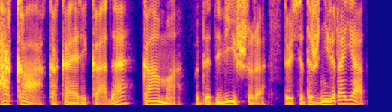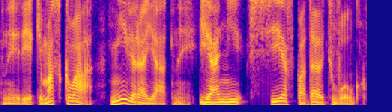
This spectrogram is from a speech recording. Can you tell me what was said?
Ака, какая река, да? Кама, вот это Вишера. То есть это же невероятные реки. Москва, невероятные. И они все впадают в Волгу.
